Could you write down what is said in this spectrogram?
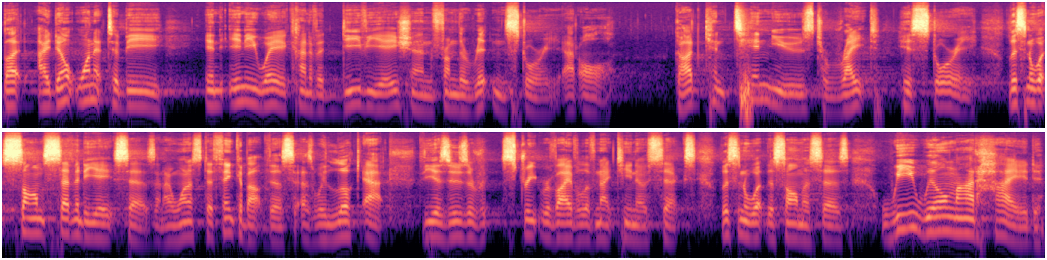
But I don't want it to be in any way kind of a deviation from the written story at all. God continues to write his story. Listen to what Psalm 78 says, and I want us to think about this as we look at the Azusa Street revival of 1906. Listen to what the psalmist says We will not hide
